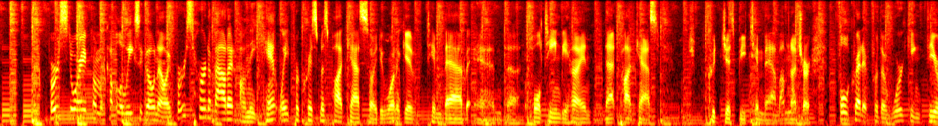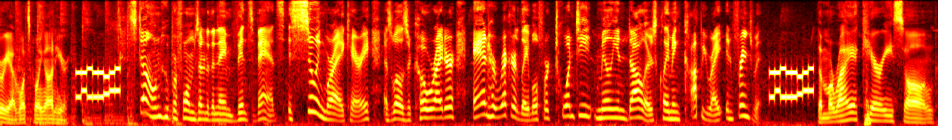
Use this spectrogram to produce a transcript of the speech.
First story from a couple of weeks ago. Now, I first heard about it on the Can't Wait for Christmas podcast, so I do want to give Tim Babb and uh, the whole team behind that podcast, which could just be Tim Babb, I'm not sure, full credit for the working theory on what's going on here. Stone, who performs under the name Vince Vance, is suing Mariah Carey, as well as her co writer and her record label, for $20 million, claiming copyright infringement. The Mariah Carey song,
